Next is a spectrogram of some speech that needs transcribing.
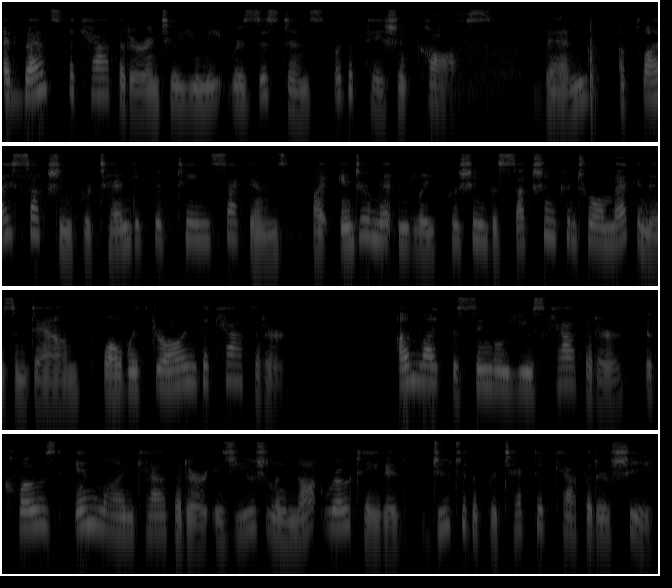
Advance the catheter until you meet resistance or the patient coughs. Then, apply suction for 10 to 15 seconds by intermittently pushing the suction control mechanism down while withdrawing the catheter. Unlike the single-use catheter, the closed inline catheter is usually not rotated due to the protective catheter sheath.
